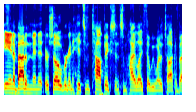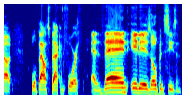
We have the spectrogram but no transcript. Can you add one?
in about a minute or so. We're gonna hit some topics and some highlights that we want to talk about. We'll bounce back and forth, and then it is open season.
